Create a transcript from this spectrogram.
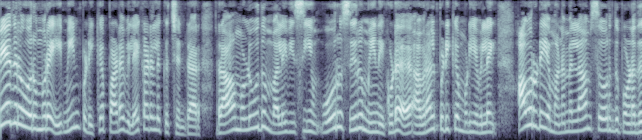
பேதுரு ஒரு முறை மீன் பிடிக்க படவிலே கடலுக்கு சென்றார். ரா முழுவதும் வலை வீசியும் ஒரு சிறு மீனை கூட அவரால் பிடிக்க முடியவில்லை. அவருடைய மனமெல்லாம் சோர்ந்து போனது.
